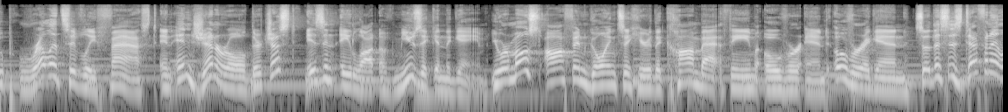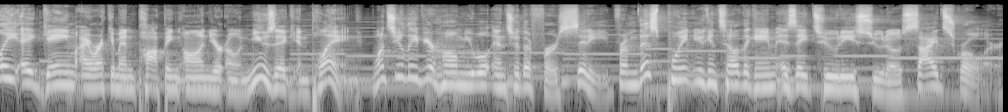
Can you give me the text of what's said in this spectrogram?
loop relatively fast, and in general, there just isn't a lot of music in the game. You are most often going to hear the combat theme over and over again, so this is definitely a game I recommend popping on your own music and playing. Once you leave your home, you will enter the first city. From this point, you can tell the game is a 2D pseudo side-scroller.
